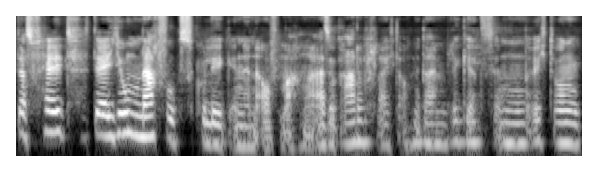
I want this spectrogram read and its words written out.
das Feld der jungen NachwuchskollegInnen aufmachen, also gerade vielleicht auch mit einem Blick jetzt in Richtung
